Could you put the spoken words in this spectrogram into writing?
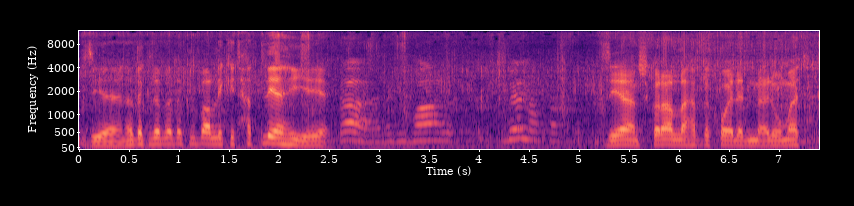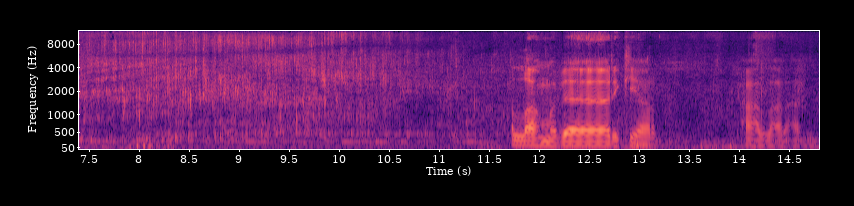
مزيان هذاك دابا هذاك البار اللي كيتحط ليها هي ياك آه هذاك البار. مزيان شكرا الله يحفظك خويا على هاد المعلومات. اللهم بارك يا رب. سبحان الله العظيم.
